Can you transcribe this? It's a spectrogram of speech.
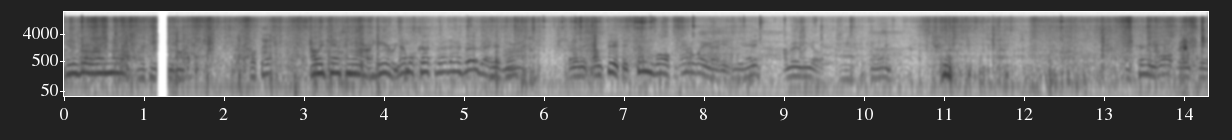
This is where we're running out. What's that? I'll be casting out right here. Yeah, I'm gonna cut right down the road right here, bro. I'm serious. There's two walking every way right here. You ready? I'm ready when you are. Walk right there.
